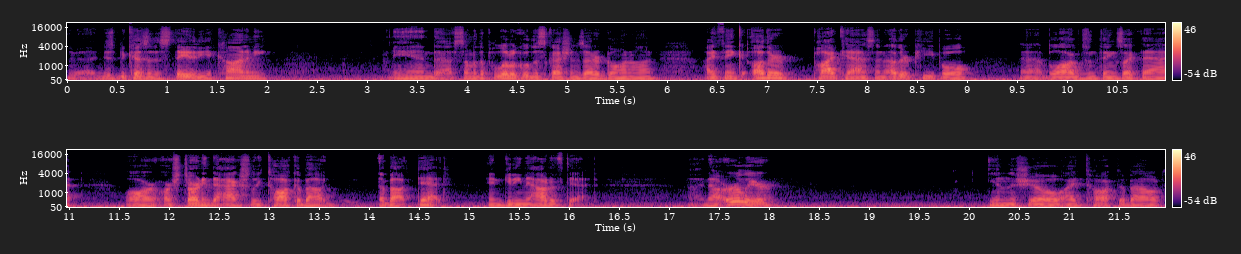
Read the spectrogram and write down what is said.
uh, just because of the state of the economy and uh, some of the political discussions that are going on, I think other podcasts and other people, uh, blogs and things like that, are are starting to actually talk about about debt and getting out of debt. Uh, now, earlier in the show, I talked about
